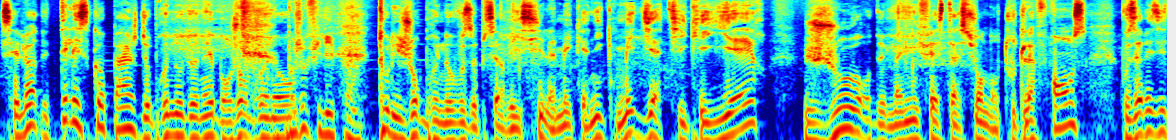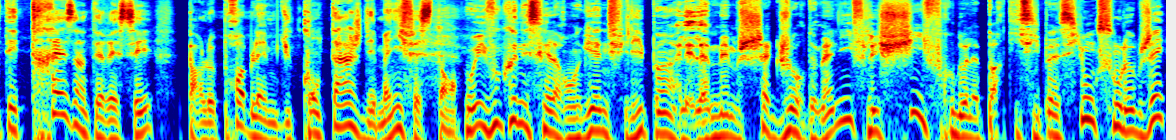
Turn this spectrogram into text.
C'est l'heure des télescopages de Bruno Donnet. Bonjour Bruno. Bonjour Philippe. Tous les jours, Bruno, vous observez ici la mécanique médiatique. Et hier, jour de manifestation dans toute la France, vous avez été très intéressé par le problème du comptage des manifestants. Oui, vous connaissez la rengaine, Philippe. hein. Elle est la même chaque jour de manif. Les chiffres de la participation sont l'objet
